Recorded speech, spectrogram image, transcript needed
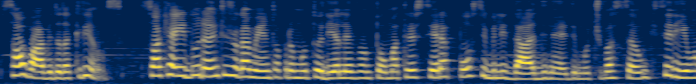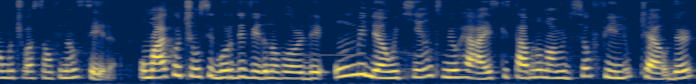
salvar a vida da criança. Só que aí, durante o julgamento, a promotoria levantou uma terceira possibilidade né, de motivação, que seria uma motivação financeira. O Michael tinha um seguro de vida no valor de 1 milhão e 500 mil reais que estava no nome do seu filho, Kelder,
